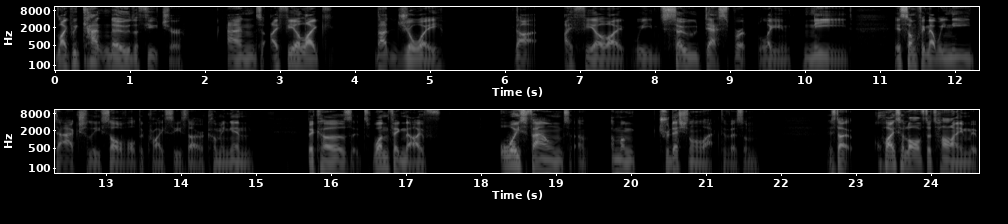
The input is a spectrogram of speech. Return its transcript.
like we can't know the future. And i feel like that joy that i feel like we so desperately need is something that we need to actually solve all the crises that are coming in. Because it's one thing that i've always found uh, among traditional activism is that quite a lot of the time it,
